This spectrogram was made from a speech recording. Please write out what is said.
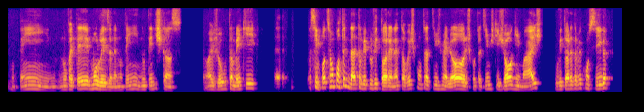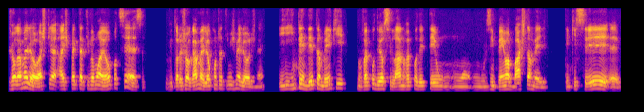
não tem, não vai ter moleza, né? Não tem, não tem descanso. Então é jogo também que, é, assim, pode ser uma oportunidade também para o Vitória, né? Talvez contra times melhores, contra times que joguem mais, o Vitória também consiga jogar melhor. Acho que a, expectativa maior pode ser essa. O Vitória jogar melhor contra times melhores, né? E entender também que não vai poder oscilar, não vai poder ter um, um, um desempenho abaixo da média. Tem que ser é,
